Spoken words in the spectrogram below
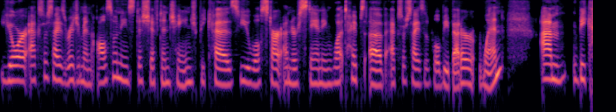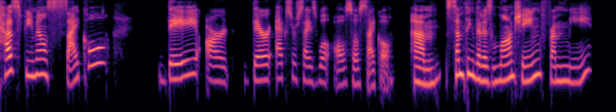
your exercise regimen also needs to shift and change because you will start understanding what types of exercises will be better when. Um, because females cycle, they are their exercise will also cycle. Um, something that is launching from me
